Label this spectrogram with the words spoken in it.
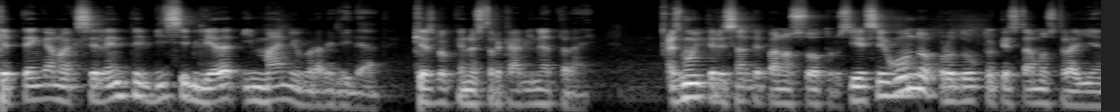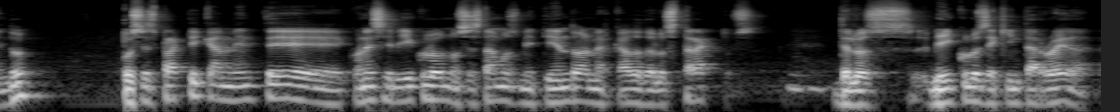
que tenga una excelente visibilidad y maniobrabilidad, que es lo que nuestra cabina trae. Es muy interesante para nosotros. Y el segundo producto que estamos trayendo, pues es prácticamente con ese vehículo nos estamos metiendo al mercado de los tractos, de los vehículos de quinta rueda.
